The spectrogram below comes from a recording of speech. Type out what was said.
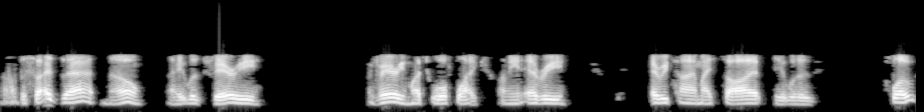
uh, besides that, no, it was very, very much wolf-like. I mean, every every time I saw it, it was close,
